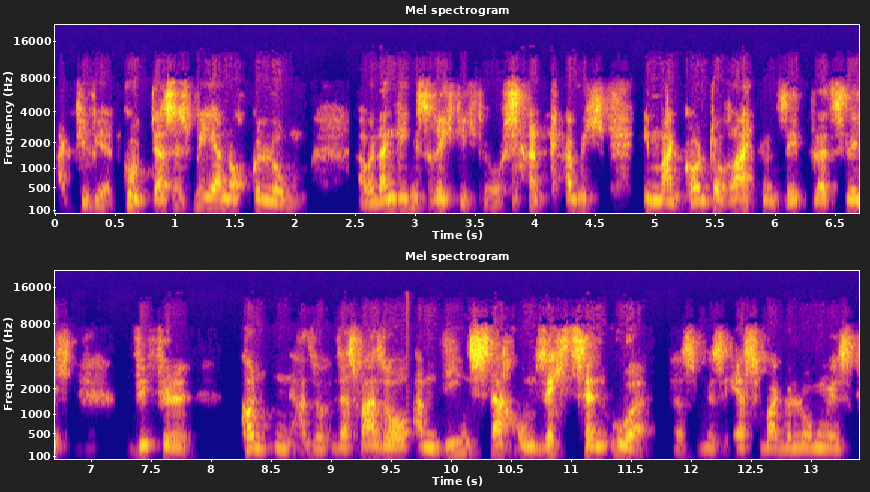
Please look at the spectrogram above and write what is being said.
aktiviert. Gut, das ist mir ja noch gelungen. Aber dann ging es richtig los. Dann kam ich in mein Konto rein und sehe plötzlich, wie viel Konten. Also das war so am Dienstag um 16 Uhr, dass mir das erste Mal gelungen ist,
